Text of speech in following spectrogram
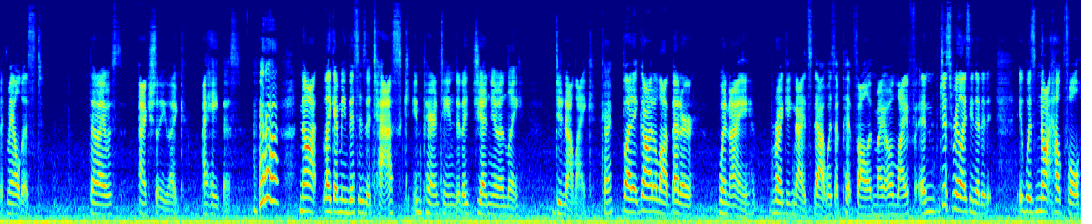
with my eldest that I was actually like, I hate this. Not like I mean this is a task in parenting that I genuinely do not like. okay. But it got a lot better when I recognized that was a pitfall in my own life and just realizing that it it was not helpful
